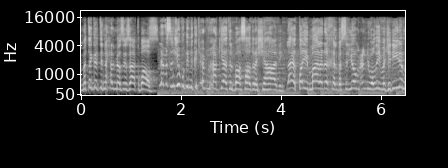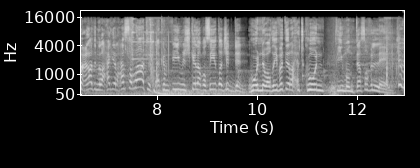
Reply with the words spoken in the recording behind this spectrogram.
متى قلت إن حلمي أصير سائق باص؟ لا بس نشوفك إنك تحب محاكيات الباصات والأشياء هذه، لا يا طيب ما له دخل بس اليوم عندي وظيفة جديدة معناته إني راح أقدر أحصل راتب، لكن في مشكلة بسيطة جدا. وهو إن وظيفتي راح تكون في منتصف الليل. شوف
